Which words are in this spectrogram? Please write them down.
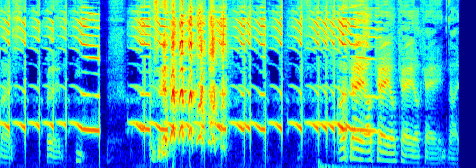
nice. Okay, okay, okay, okay. Nice.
